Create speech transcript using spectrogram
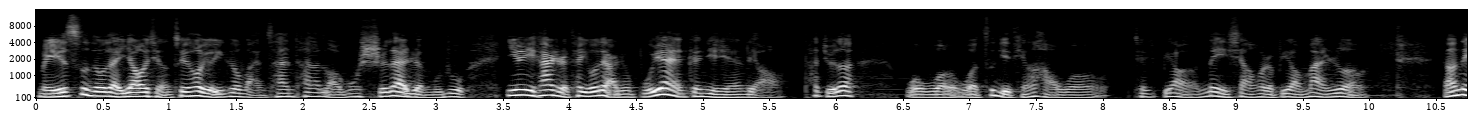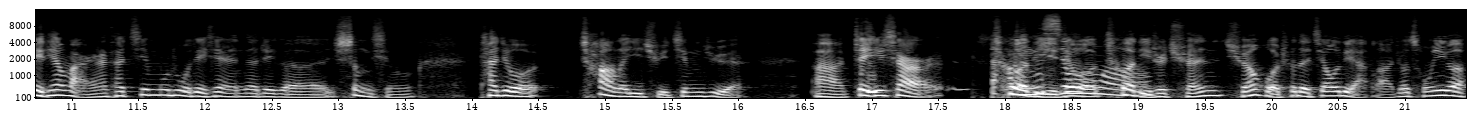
每一次都在邀请。最后有一个晚餐，她老公实在忍不住，因为一开始她有点就不愿意跟这些人聊，她觉得我我我自己挺好，我就比较内向或者比较慢热。然后那天晚上，她禁不住这些人的这个盛情。她就唱了一曲京剧，啊，这一下彻底就彻底是全全火车的焦点了，就从一个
